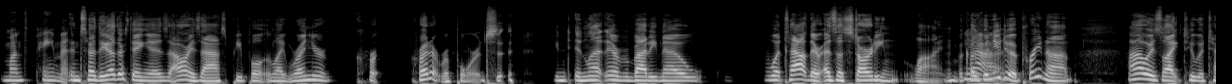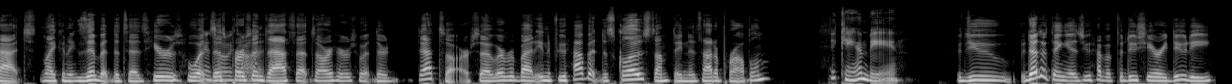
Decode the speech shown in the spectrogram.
month payment. And so the other thing is, I always ask people like run your cr- credit reports and, and let everybody know what's out there as a starting line. Because when you do a prenup, I always like to attach like an exhibit that says, "Here's what Here's this what we got. person's assets are. Here's what their debts are." So everybody, and if you haven't disclosed something, is that a problem? It can be. You? Another thing is you have a fiduciary duty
